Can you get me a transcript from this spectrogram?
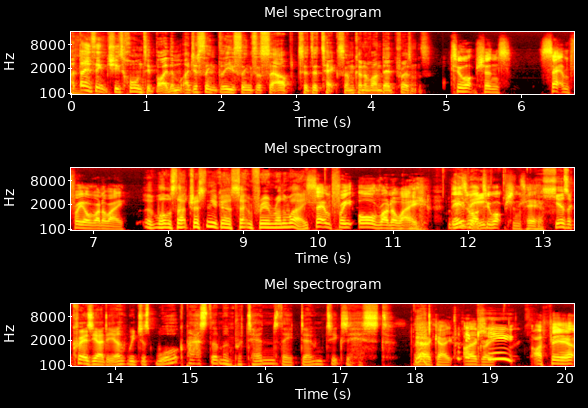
I don't think she's haunted by them. I just think these things are set up to detect some kind of undead presence. Two options: set them free or run away. Uh, what was that, Tristan? You're going to set him free and run away? Set them free or run away. These are our two options here. Here's a crazy idea: we just walk past them and pretend they don't exist. Yeah. Okay, I agree. cute. I fear,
